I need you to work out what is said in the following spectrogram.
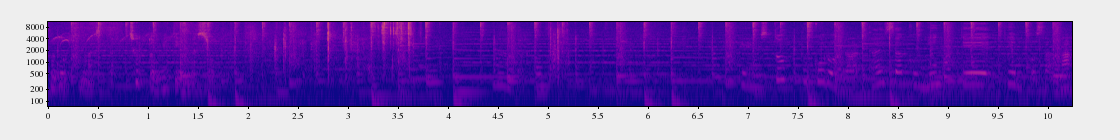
届きました。ちょっと見てみましょう。ップコロナ対策認定店舗様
